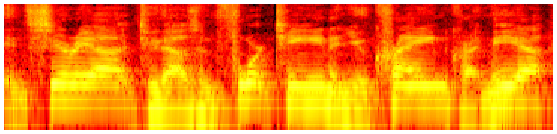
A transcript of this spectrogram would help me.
in Syria 2014, in Ukraine, Crimea.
